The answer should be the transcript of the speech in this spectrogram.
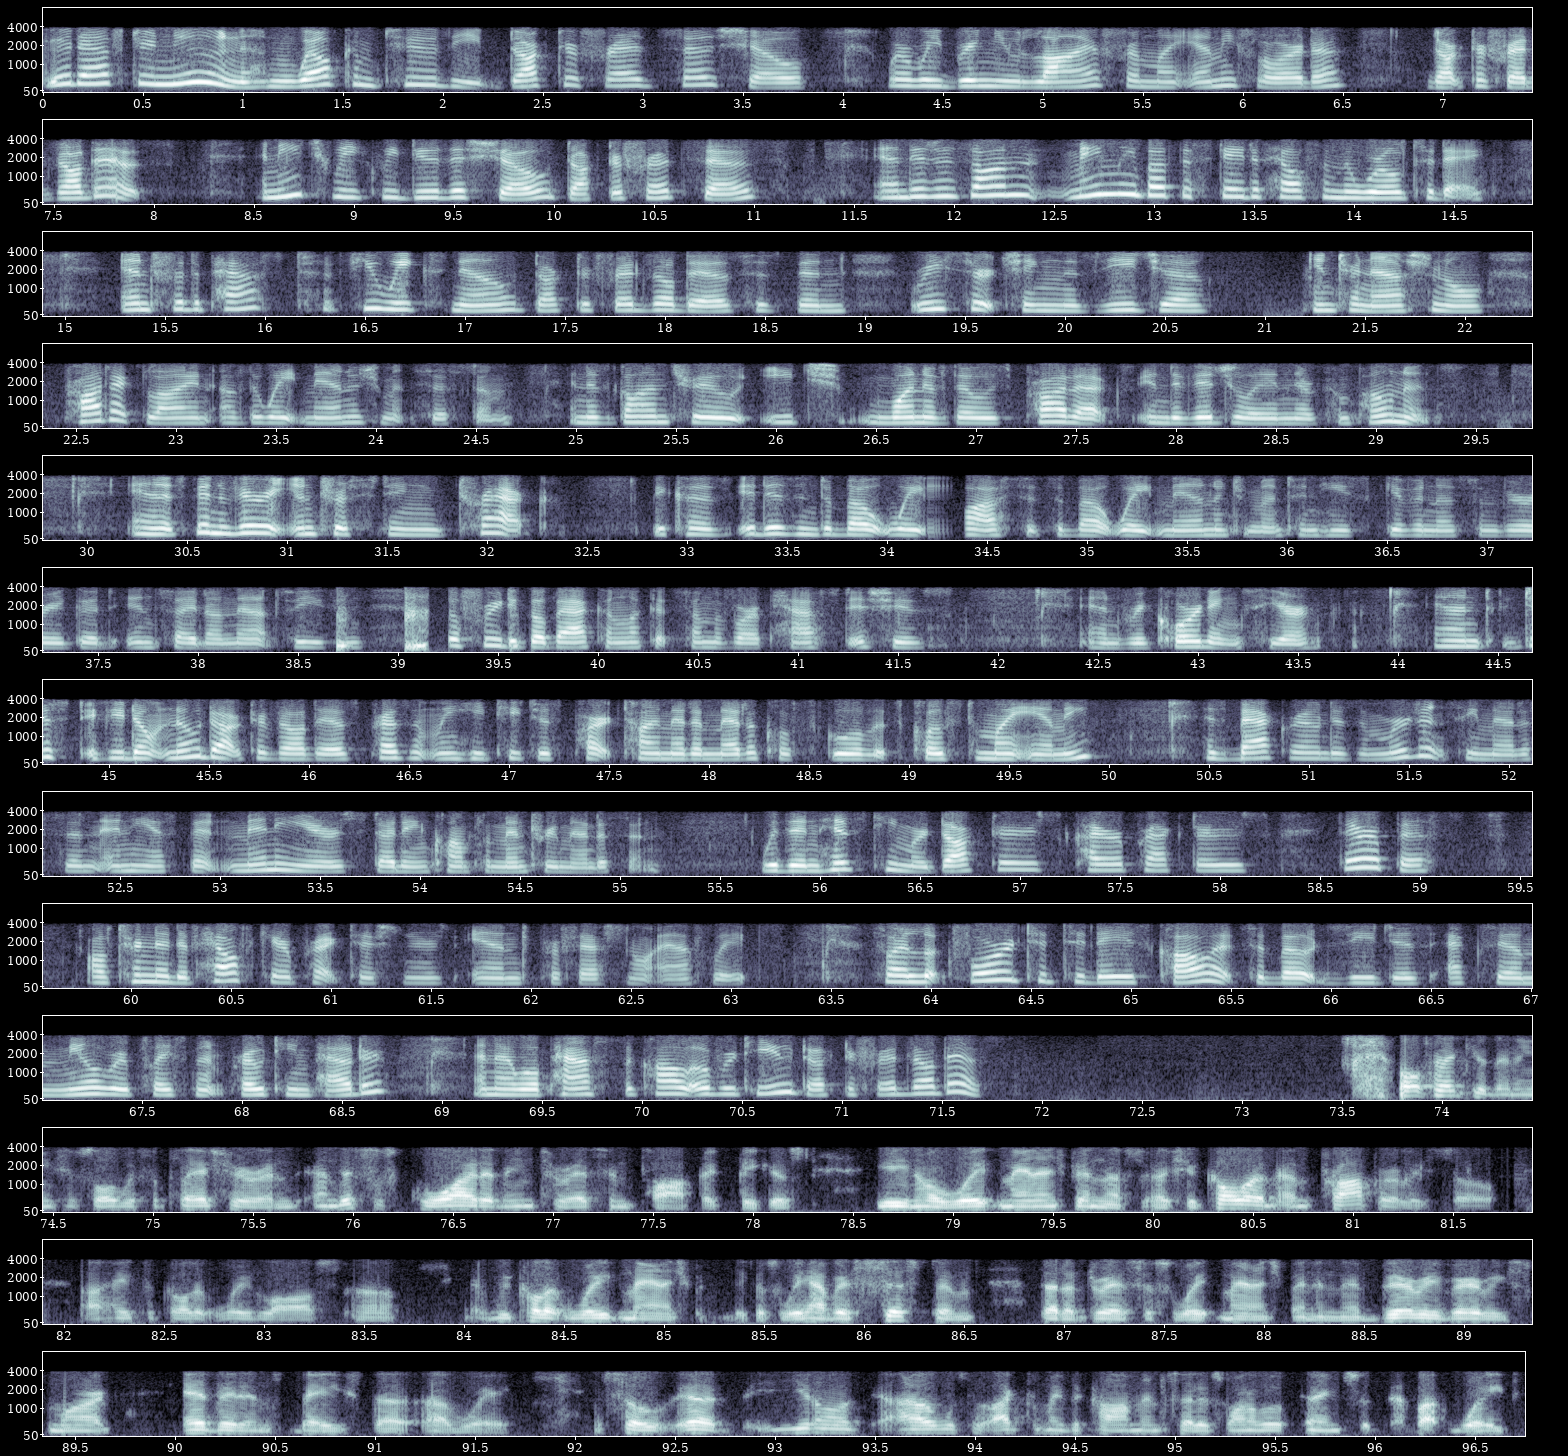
Good afternoon, and welcome to the Dr. Fred Says Show, where we bring you live from Miami, Florida, Dr. Fred Valdes. And each week we do this show, Dr. Fred Says, and it is on mainly about the state of health in the world today. And for the past few weeks now, Dr. Fred Valdes has been researching the Zija international product line of the weight management system and has gone through each one of those products individually and their components. And it's been a very interesting track because it isn't about weight loss, it's about weight management, and he's given us some very good insight on that. So you can feel free to go back and look at some of our past issues and recordings here. And just if you don't know Dr. Valdes, presently he teaches part time at a medical school that's close to Miami. His background is emergency medicine, and he has spent many years studying complementary medicine. Within his team are doctors, chiropractors, therapists, alternative healthcare practitioners, and professional athletes. So I look forward to today's call. It's about Zija's XM meal replacement protein powder, and I will pass the call over to you, Dr. Fred Valdes. Well, thank you, Denise. It's always a pleasure, and and this is quite an interesting topic because you know weight management, as, as you call it, and properly so. I hate to call it weight loss. Uh, we call it weight management because we have a system that addresses weight management in a very, very smart, evidence-based uh, uh, way. So, uh, you know, I always like to make the comment that it's one of those things about weight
